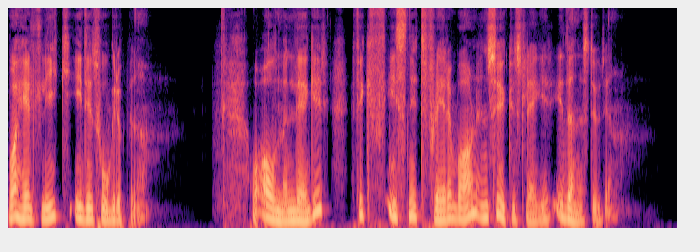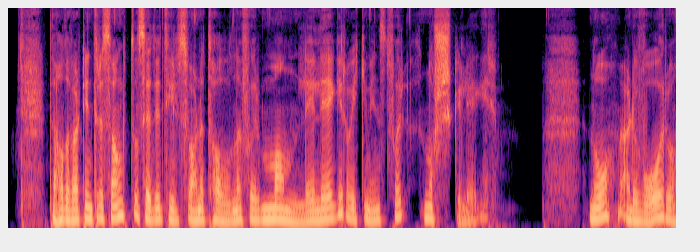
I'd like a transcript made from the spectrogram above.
var helt lik i de to gruppene. Og allmennleger fikk i snitt flere barn enn sykehusleger i denne studien. Det hadde vært interessant å se de tilsvarende tallene for mannlige leger, og ikke minst for norske leger. Nå er det vår og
